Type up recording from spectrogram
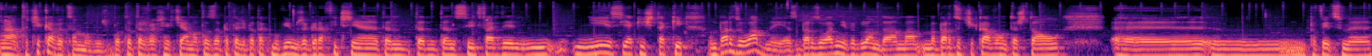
A, to ciekawe co mówisz, bo to też właśnie chciałem o to zapytać, bo tak mówiłem, że graficznie ten, ten, ten Street Fighter nie jest jakiś taki, on bardzo ładny jest, bardzo ładnie wygląda, ma, ma bardzo ciekawą też tą e, ym, powiedzmy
